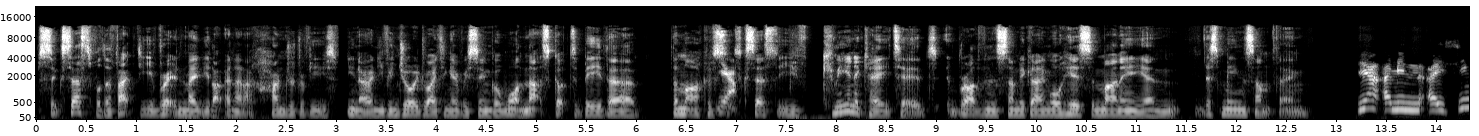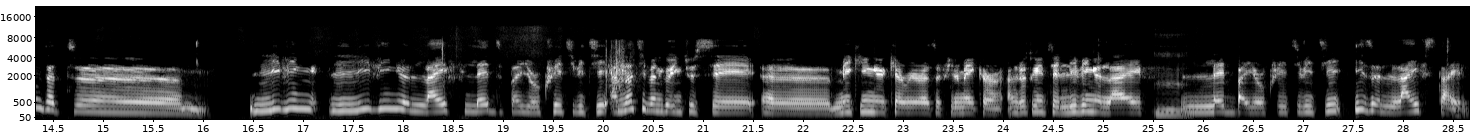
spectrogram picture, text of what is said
successful. The fact that you've written maybe like I don't know, like hundred reviews, you know, and you've enjoyed writing every single one, that's got to be the the mark of yeah. success that you've communicated, rather than somebody going, "Well, here's some money and this means something." Yeah, I mean, I think that. Uh, living living a life led by your creativity i'm not even going to say uh, making a career as a filmmaker i'm just going to say living a life mm. led by your creativity is a lifestyle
